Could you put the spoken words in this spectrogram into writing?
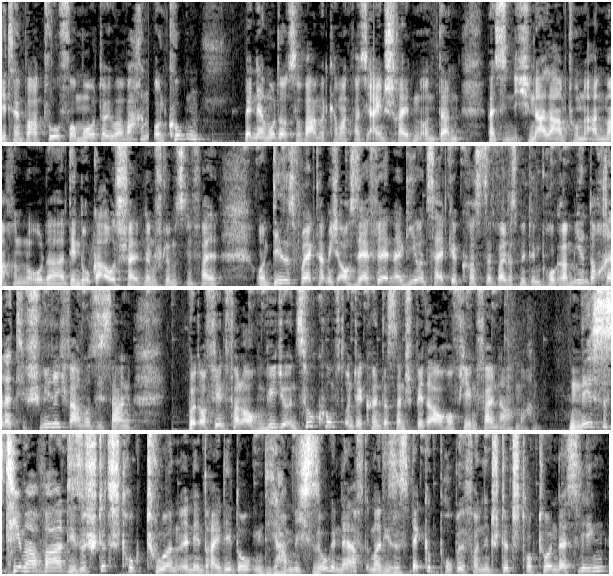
die Temperatur vom Motor überwachen und gucken. Wenn der Motor zu warm wird, kann man quasi einschreiten und dann, weiß ich nicht, einen Alarmton anmachen oder den Drucker ausschalten im schlimmsten Fall. Und dieses Projekt hat mich auch sehr viel Energie und Zeit gekostet, weil das mit dem Programmieren doch relativ schwierig war, muss ich sagen. Wird auf jeden Fall auch ein Video in Zukunft und ihr könnt das dann später auch auf jeden Fall nachmachen. Nächstes Thema war diese Stützstrukturen in den 3D-Drucken. Die haben mich so genervt, immer dieses Weggepopel von den Stützstrukturen. Deswegen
